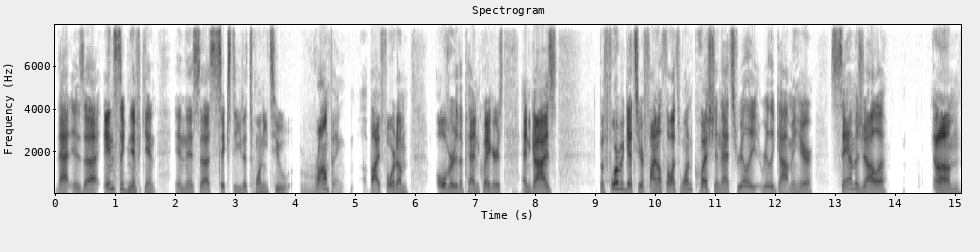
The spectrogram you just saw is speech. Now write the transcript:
that is uh, insignificant in this uh, 60 to 22 romping by Fordham over the Penn Quakers. And guys, before we get to your final thoughts, one question that's really really got me here: Sam Ajala, um,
